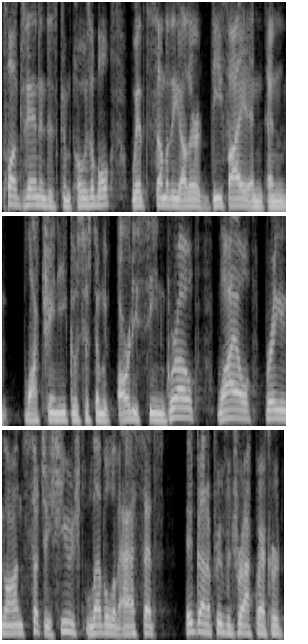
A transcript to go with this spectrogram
plugs in and is composable with some of the other DeFi and, and blockchain ecosystem we've already seen grow while bringing on such a huge level of assets They've got a proven track record.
